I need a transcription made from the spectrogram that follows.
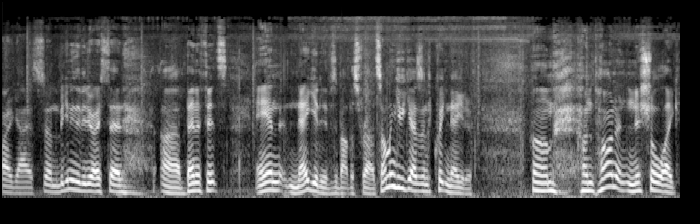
All right, guys, so in the beginning of the video, I said uh, benefits and negatives about this rod. So I'm gonna give you guys a quick negative. Um, upon initial, like,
